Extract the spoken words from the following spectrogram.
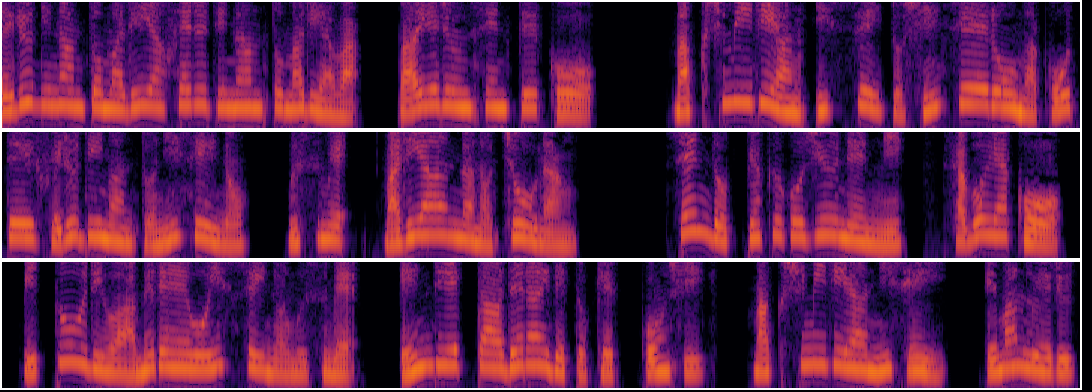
フェルディナント・マリア・フェルディナント・マリアは、バイエルン選定公。マクシミリアン一世と神聖ローマ皇帝フェルディナント二世の娘、マリア・アンナの長男。1650年に、サボヤ公、ビットーリオ・アメデーオ一世の娘、エンリエッタ・アデライデと結婚し、マクシミリアン二世、エマヌエル、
